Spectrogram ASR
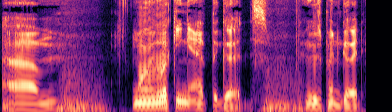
Um, when we're looking at the goods, who's been good?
